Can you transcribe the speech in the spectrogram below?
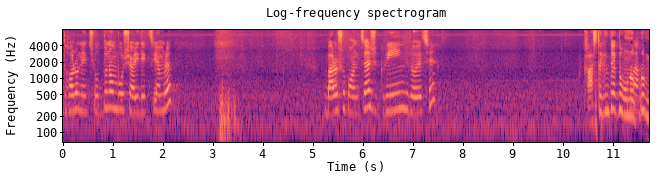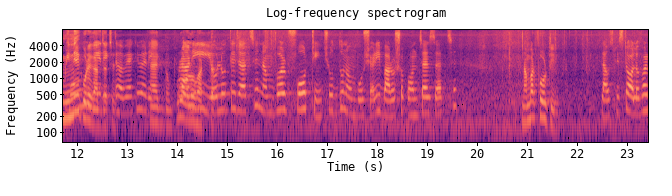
ধরনের। চোদ্দ নম্বর শাড়ি দেখছি আমরা। বারোশো পঞ্চাশ গ্রিন রয়েছে। কাজটা কিন্তু একদম অন্য পুরো মিনে করে কাজ যাচ্ছে দেখতে হবে একেবারে একদম, পুরো over ইয়োলোতে যাচ্ছে নাম্বার ফোরটিন চোদ্দ নম্বর শাড়ি বারোশো পঞ্চাশ যাচ্ছে। নাম্বার ফোরটিন ব্লাউজ পিসটা অল ওভার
